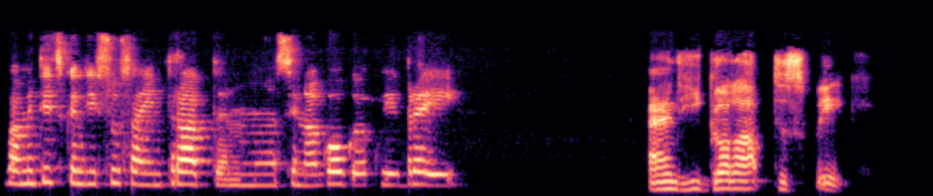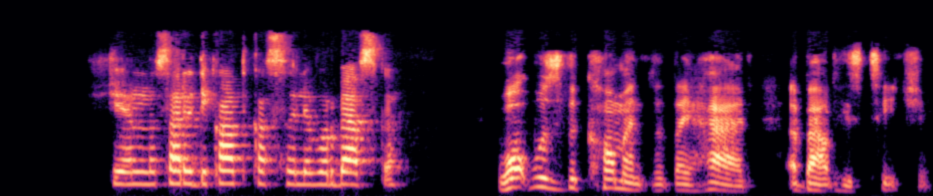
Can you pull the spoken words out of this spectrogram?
vă amintiți când Isus a intrat în sinagogă cu evreii and he got up to speak. și el s-a ridicat ca să le vorbească. What was the comment that they had about his teaching?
